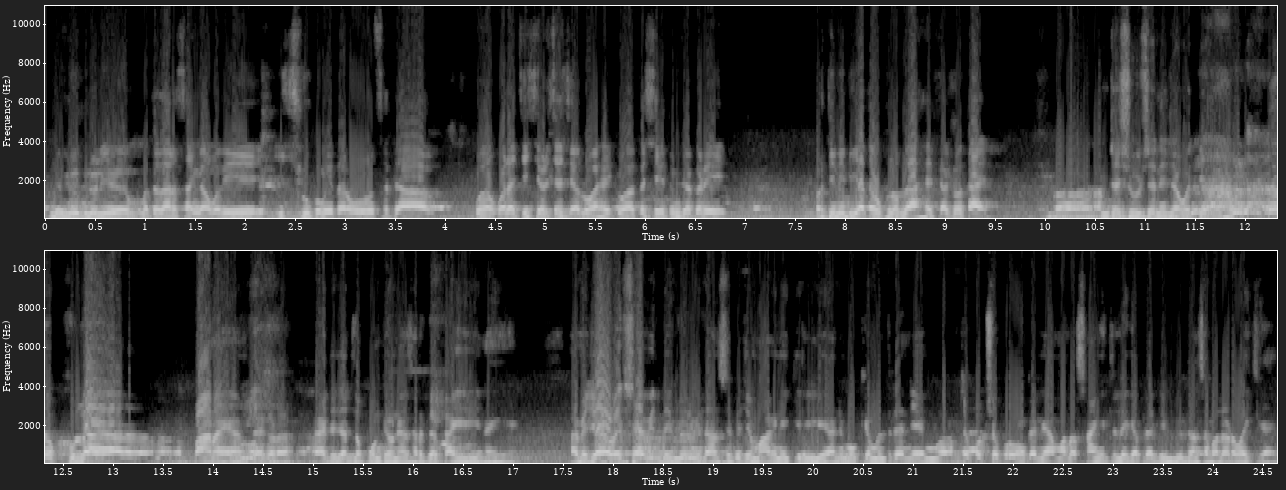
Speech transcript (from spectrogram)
आहोत मतदारसंघामध्ये इच्छुक उमेदवार म्हणून सध्या कोणाकोणाची चर्चा चालू आहे किंवा तसे तुमच्याकडे प्रतिनिधी आता उपलब्ध आहेत का किंवा काय? आमच्या शिवसेनेच्या वतीने. तर खुला पान आहे आमच्याकडं. काय त्याच्यात लपून ठेवण्यासारखं काहीही नाही आहे आम्ही ज्यावेळेस या देगलूर विधानसभेची मागणी केलेली आहे आणि मुख्यमंत्र्यांनी आमच्या पक्षप्रमुखांनी आम्हाला सांगितलेलं की आपल्या देगलूर विधानसभा लढवायची आहे.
